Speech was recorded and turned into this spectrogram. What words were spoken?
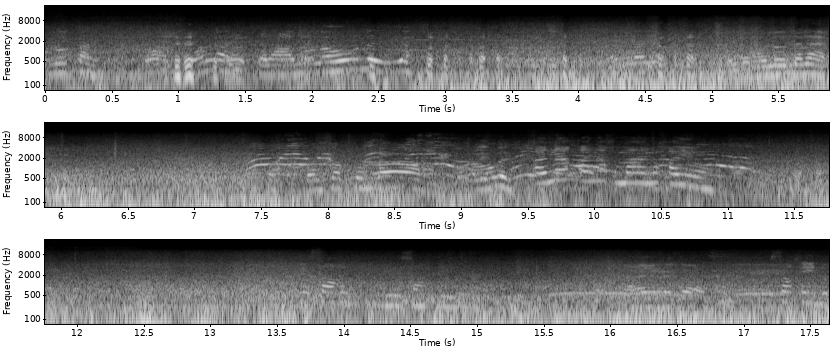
Pulutan. Wala, kailangan mo nahuli. Ay, kumulutan na. Bansa po lang. Nahuli. Anak, anak, maano kayo? Isang kilo. Isang kilo. Isang kilo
